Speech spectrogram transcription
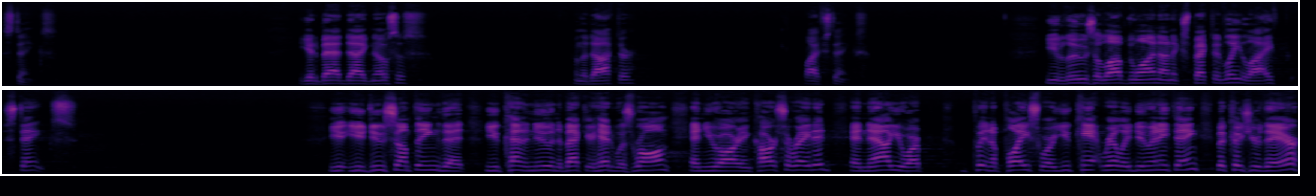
stinks. You get a bad diagnosis from the doctor, life stinks. You lose a loved one unexpectedly, life stinks. You, you do something that you kind of knew in the back of your head was wrong, and you are incarcerated, and now you are in a place where you can't really do anything because you're there,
